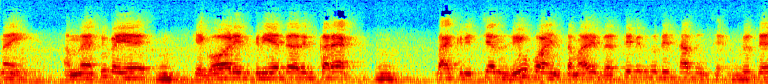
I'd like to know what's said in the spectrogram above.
નહીં. અમને શું કહીએ? કે God is creator is correct by Christian viewpoint તમારી દ્રષ્ટિબિંદુથી સાચું છે. શું છે?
